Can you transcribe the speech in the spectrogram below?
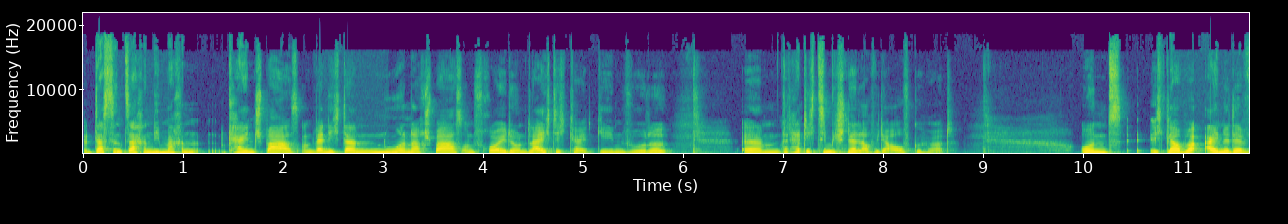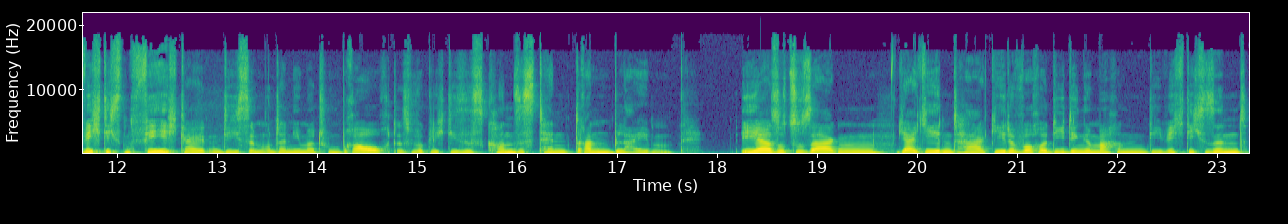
das sind Sachen, die machen keinen Spaß. Und wenn ich dann nur nach Spaß und Freude und Leichtigkeit gehen würde, ähm, dann hätte ich ziemlich schnell auch wieder aufgehört. Und ich glaube, eine der wichtigsten Fähigkeiten, die es im Unternehmertum braucht, ist wirklich dieses konsistent dranbleiben. Eher sozusagen, ja, jeden Tag, jede Woche die Dinge machen, die wichtig sind,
